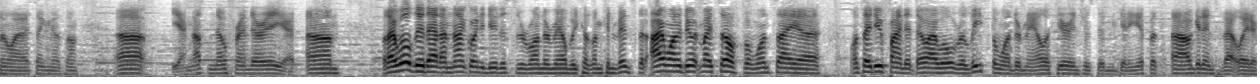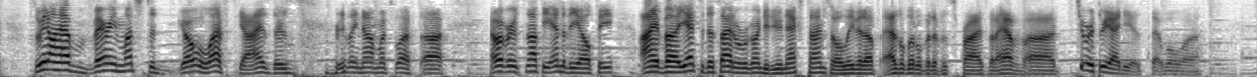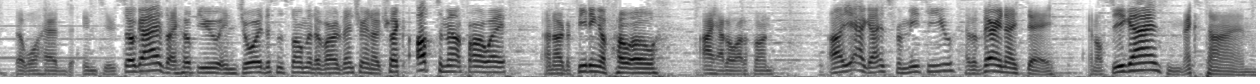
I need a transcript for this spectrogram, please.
know why I sang that song. Uh, yeah, nothing, no friend area yet. Um, but I will do that. I'm not going to do this through Wonder Mail because I'm convinced that I want to do it myself. But once I uh, once I do find it, though, I will release the Wonder Mail if you're interested in getting it. But uh, I'll get into that later. So we don't have very much to go left, guys. There's really not much left. Uh, however, it's not the end of the LP. I've uh, yet to decide what we're going to do next time, so I'll leave it up as a little bit of a surprise. But I have uh, two or three ideas that will uh, that we'll head into. So, guys, I hope you enjoyed this installment of our adventure and our trek up to Mount Faraway and our defeating of Ho-Oh. I had a lot of fun. Uh, yeah, guys, from me to you, have a very nice day, and I'll see you guys next time.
